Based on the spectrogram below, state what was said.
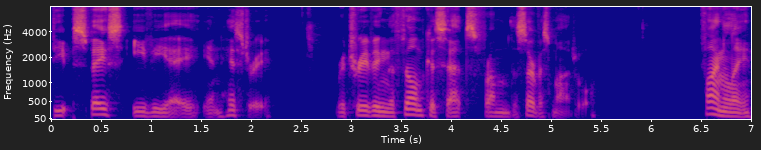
deep space EVA in history, retrieving the film cassettes from the service module. Finally,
